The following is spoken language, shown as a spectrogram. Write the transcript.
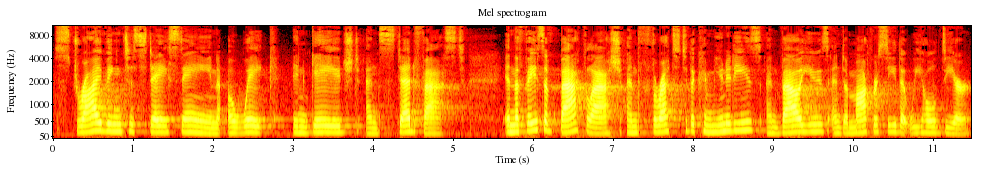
striving to stay sane, awake, engaged, and steadfast in the face of backlash and threats to the communities and values and democracy that we hold dear.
